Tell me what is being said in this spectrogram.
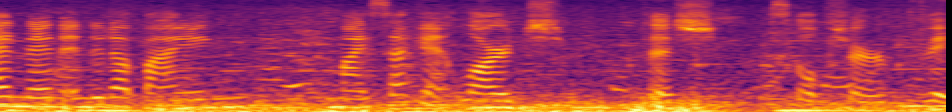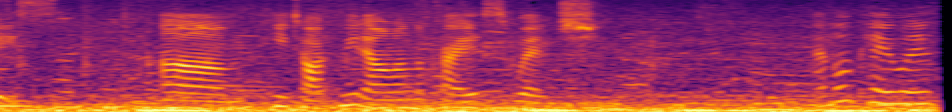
and then ended up buying my second large fish sculpture vase. Um, he talked me down on the price, which I'm okay with.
